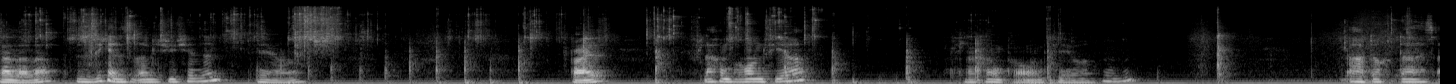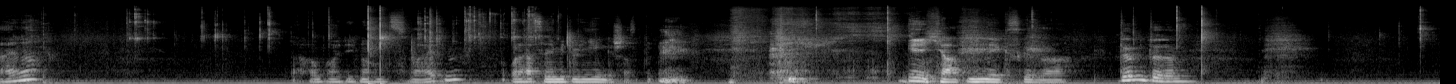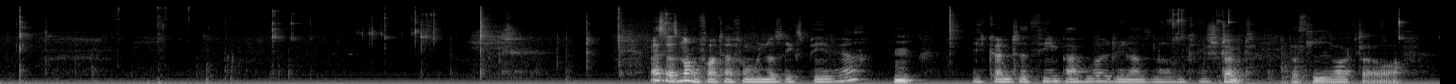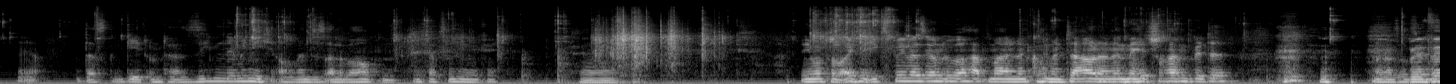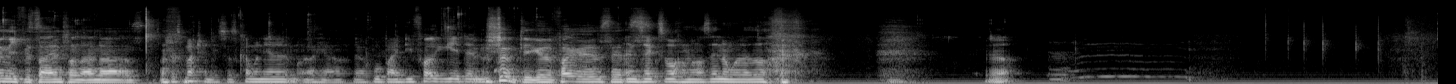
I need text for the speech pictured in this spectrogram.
Lalala. Bist du sicher, dass es alle Tütchen sind? Ja. Weil? Flachen braunen Vierer. Flacher und braun Vierer. Ah, doch, da ist einer. Darum bräuchte ich noch einen zweiten. Oder hast du den mit Lilien geschossen? ich hab nix gesagt. Dum, dum, dum. Weißt du, was noch ein Vorteil von Windows XP wäre? Hm. Ich könnte Theme Park World wieder ans Laufen kriegen. Stimmt. Das läuft darauf. Ja. Das geht unter 7 nämlich nicht, auch wenn sie es alle behaupten. Ich hab's nicht hingekriegt. Ja. Wenn jemand von euch eine XP-Version über hat, mal einen Kommentar oder eine Mail schreiben, bitte. Ansonsten- Wenn sie nicht bis dahin schon einer. Das macht ja nichts, das kann man ja, äh, ja, ja wobei die Folge geht in, Stimmt, die Folge ist in jetzt. sechs Wochen noch Sendung oder so. Ja.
